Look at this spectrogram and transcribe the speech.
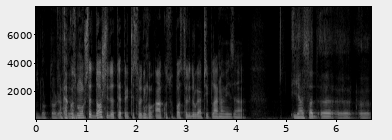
zbog toga... Kako smo uopšte došli do te priče s rudnikom ako su postali drugačiji planovi za... Ja sad uh, uh,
